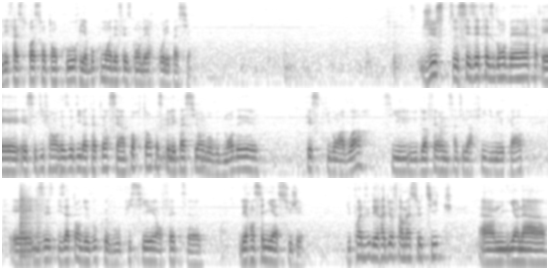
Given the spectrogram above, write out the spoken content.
les phases 3 sont en cours, il y a beaucoup moins d'effets secondaires pour les patients. Juste ces effets secondaires et, ces différents vasodilatateurs, c'est important parce que les patients vont vous demander qu'est-ce qu'ils vont avoir s'ils doivent faire une scintigraphie du myocarde. Et ils, attendent de vous que vous puissiez en fait euh, les renseigner à ce sujet. Du point de vue des radiopharmaceutiques, euh, il y en a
